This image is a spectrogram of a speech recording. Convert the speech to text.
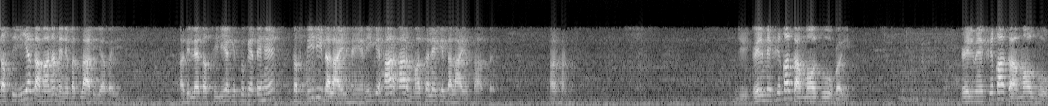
تفصیلیہ کا معنی میں نے بتلا دیا بھائی۔ عدل تفصیلیہ کس کو کہتے ہیں؟ تفصیلی دلائل ہیں یعنی کہ ہر ہر مسئلے کے دلائل ساتھ ہے۔ ہر ہر جی علم فقہ کا موضوع بھائی۔ علم فقہ کا موضوع۔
